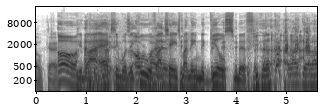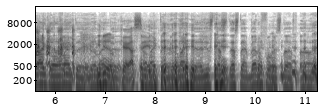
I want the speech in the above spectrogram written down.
okay. Oh, you know, I asked him, was it cool my if I head. changed my name to Gil Smith? You know? I like that. I like that. I like that. I like You know, that. okay, I see I like that. I like that. It's, that's that's that metaphor stuff. Uh,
